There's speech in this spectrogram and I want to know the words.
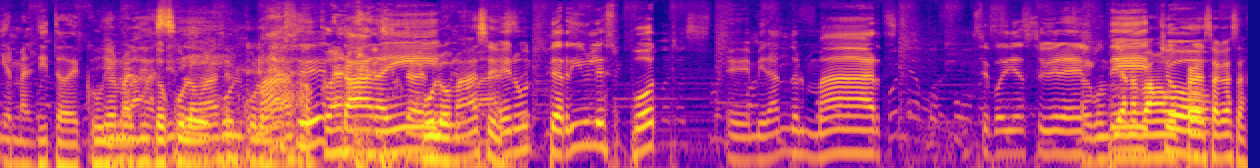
Y el maldito de culo. Y el maldito culo más, Culo culo Mase, más. estaban ahí Culo en un terrible spot eh, mirando el mar. Se podían subir en el algún techo. día nos vamos a comprar esa casa.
